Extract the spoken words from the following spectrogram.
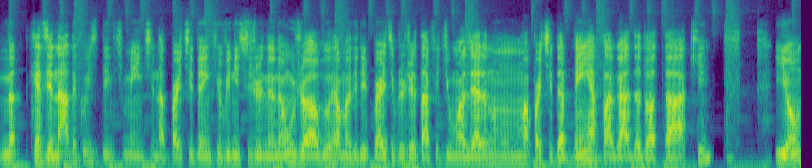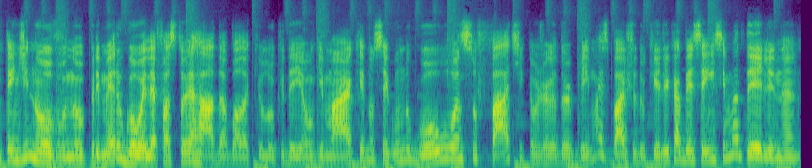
na, quer dizer, nada coincidentemente, na partida em que o Vinícius Júnior não joga, o Real Madrid perde para o Retafe de 1 a 0 numa partida bem apagada do ataque. E ontem, de novo, no primeiro gol ele afastou errado a bola que o Luke de Jong marca, e no segundo gol o Ansu Fati, que é um jogador bem mais baixo do que ele, cabeceia em cima dele, né?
